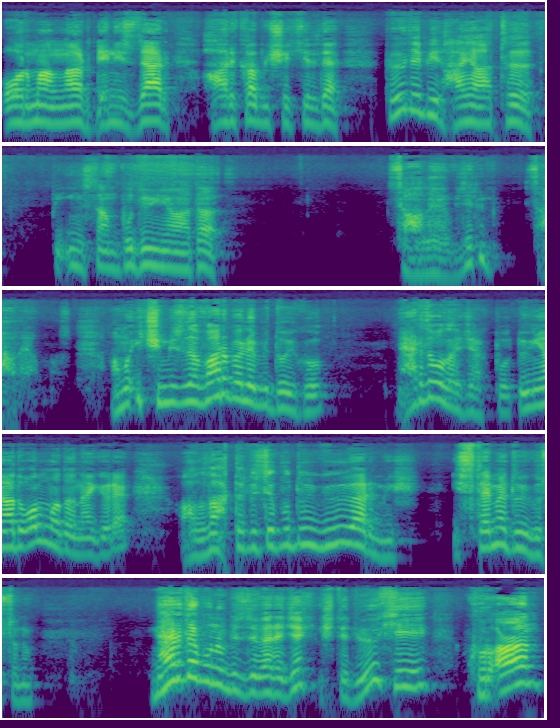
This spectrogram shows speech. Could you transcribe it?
ormanlar, denizler harika bir şekilde böyle bir hayatı bir insan bu dünyada sağlayabilir mi? Sağlayamaz. Ama içimizde var böyle bir duygu. Nerede olacak bu? Dünyada olmadığına göre Allah da bize bu duyguyu vermiş. İsteme duygusunu. Nerede bunu bizi verecek? İşte diyor ki Kur'an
